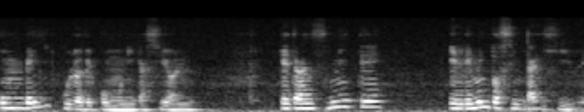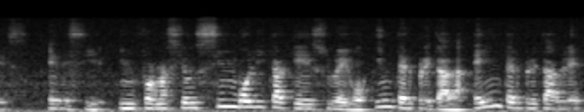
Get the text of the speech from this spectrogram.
un vehículo de comunicación que transmite elementos intangibles, es decir, información simbólica que es luego interpretada e interpretable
